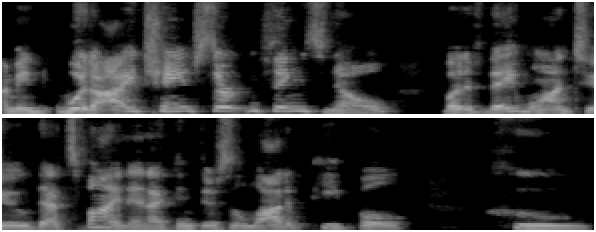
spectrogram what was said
I mean, would I change certain things? No. But if they want to, that's fine. And I think there's a lot of people who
